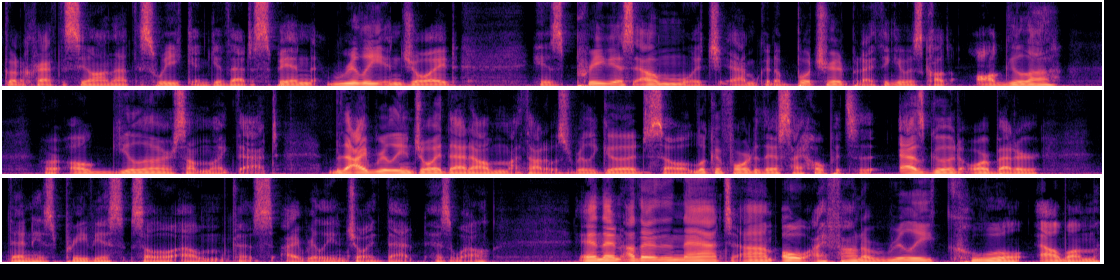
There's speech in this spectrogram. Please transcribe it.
Going to crack the seal on that this week and give that a spin. Really enjoyed his previous album, which I'm going to butcher it, but I think it was called Augula or Augula or something like that. But I really enjoyed that album. I thought it was really good. So looking forward to this. I hope it's as good or better than his previous solo album because I really enjoyed that as well. And then other than that, um, oh, I found a really cool album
